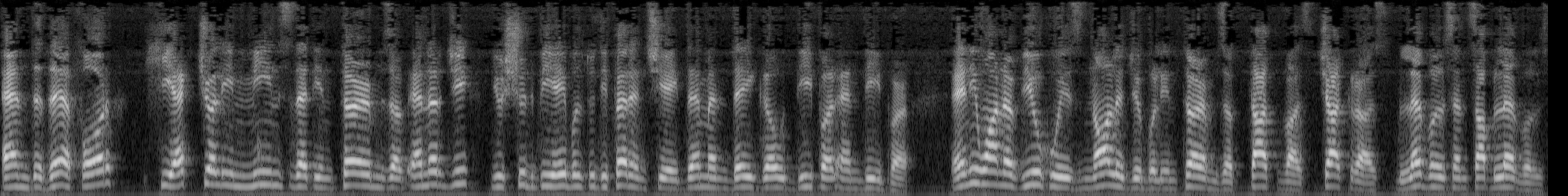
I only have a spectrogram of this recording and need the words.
and therefore he actually means that in terms of energy you should be able to differentiate them and they go deeper and deeper. Any one of you who is knowledgeable in terms of tattvas, chakras, levels and sub-levels,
